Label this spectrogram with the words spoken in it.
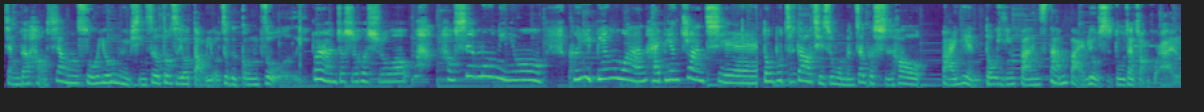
讲的好像所有旅行社都只有导游这个工作而已，不然就是会说哇，好羡慕你哦，可以边玩还边赚钱，都不知道其实我们这个时候白眼都已经翻三百六十度再转回来了，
